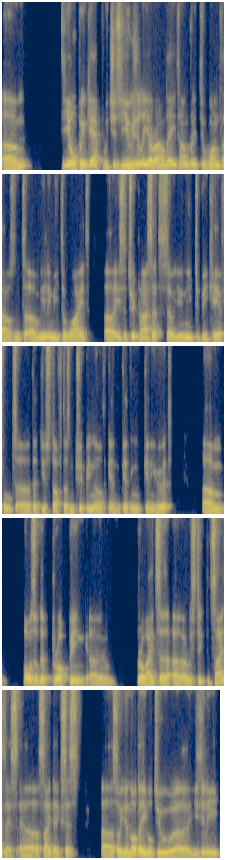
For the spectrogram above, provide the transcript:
Um, the open gap, which is usually around 800 to 1000 uh, millimeter wide, uh, is a trip hazard. So you need to be careful uh, that your stuff doesn't trip in or get, getting getting hurt. Um, also, the propping provides a, a, restricted size uh, side access, uh, so you're not able to easily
